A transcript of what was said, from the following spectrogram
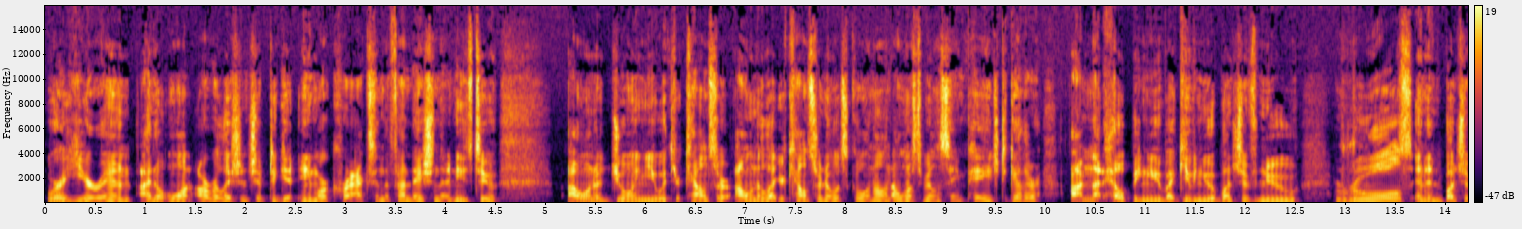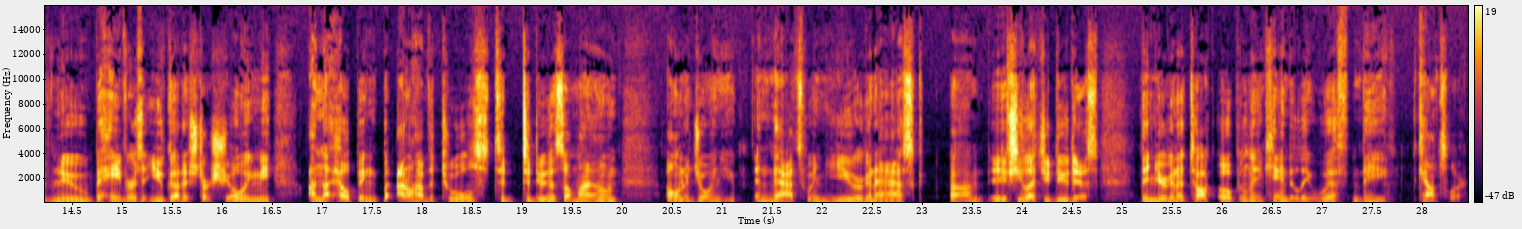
we're a year in. I don't want our relationship to get any more cracks in the foundation than it needs to. I want to join you with your counselor. I want to let your counselor know what's going on. I want us to be on the same page together. I'm not helping you by giving you a bunch of new rules and a bunch of new behaviors that you've got to start showing me. I'm not helping, but I don't have the tools to, to do this on my own. I want to join you. And that's when you are going to ask um, if she lets you do this, then you're going to talk openly and candidly with the counselor.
